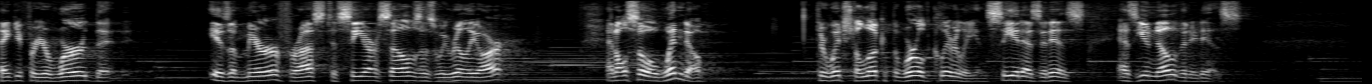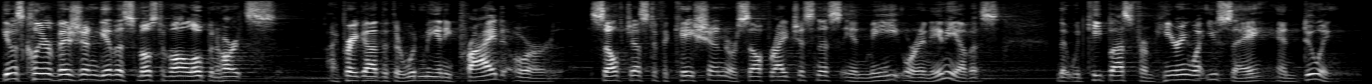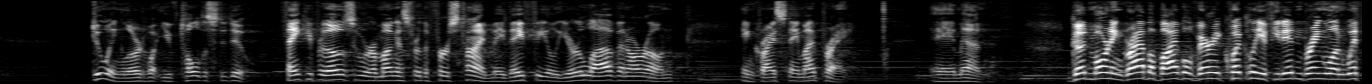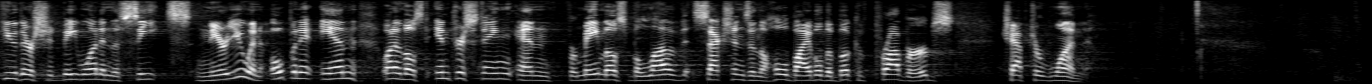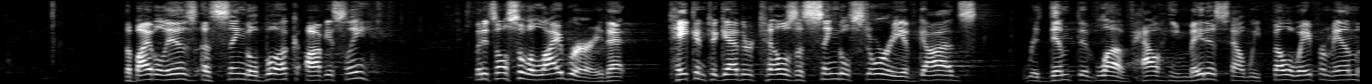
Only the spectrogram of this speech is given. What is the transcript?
Thank you for your word that is a mirror for us to see ourselves as we really are, and also a window through which to look at the world clearly and see it as it is, as you know that it is. Give us clear vision, give us most of all open hearts. I pray, God, that there wouldn't be any pride or self justification or self righteousness in me or in any of us that would keep us from hearing what you say and doing, doing, Lord, what you've told us to do. Thank you for those who are among us for the first time. May they feel your love and our own. In Christ's name I pray. Amen. Good morning. Grab a Bible very quickly. If you didn't bring one with you, there should be one in the seats near you and open it in one of the most interesting and, for me, most beloved sections in the whole Bible, the book of Proverbs, chapter 1. The Bible is a single book, obviously, but it's also a library that, taken together, tells a single story of God's redemptive love, how He made us, how we fell away from Him,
